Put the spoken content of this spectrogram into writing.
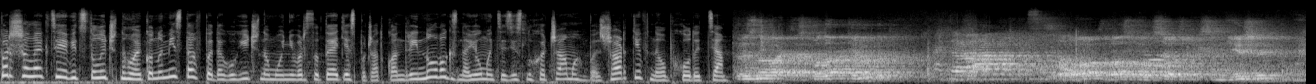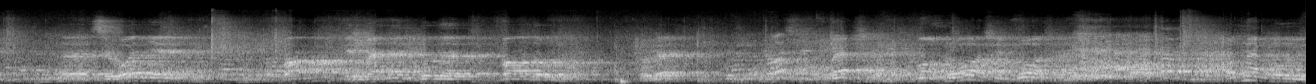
Перша лекція від столичного економіста в педагогічному університеті. Спочатку Андрій Новак знайомиться зі слухачами. Без жартів не обходиться. Признавайтесь, подарки любите? Так. О, вас голосочок сильніший. Е, Сьогодні вам від мене буде два подарунки. Перше. О, гроші, боже. Одне в голові.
